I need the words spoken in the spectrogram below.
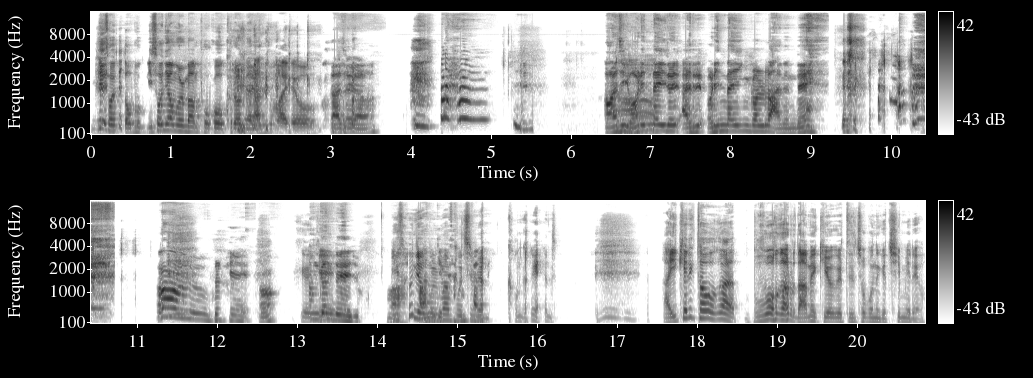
미소 너무 미소녀물만 보고 그러면 안 좋아요. 맞아요 아직 아. 어린 나이를 아니, 어린 나이인 걸로 아는데 어 그렇게 어 편견도 해주고 와, 미소녀물만 보시면 건강해져. 아이 캐릭터가 무허가로 남의 기억을 들춰보는 게 취미래요.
